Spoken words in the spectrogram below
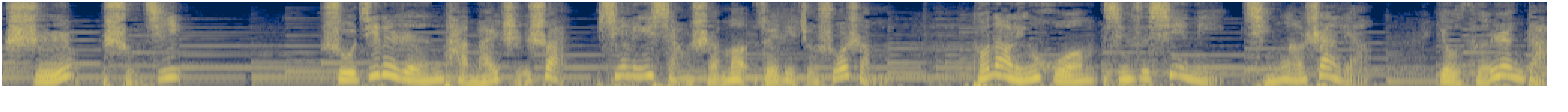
十属鸡，属鸡的人坦白直率，心里想什么嘴里就说什么，头脑灵活，心思细腻，勤劳善良，有责任感，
